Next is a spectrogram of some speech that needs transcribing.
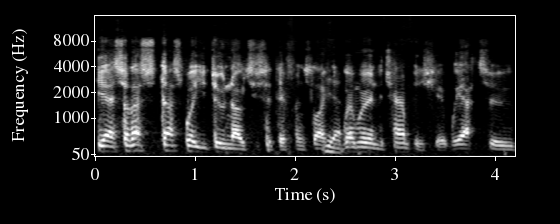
Yeah, so that's that's where you do notice a difference. Like yeah. when we are in the championship, we had to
